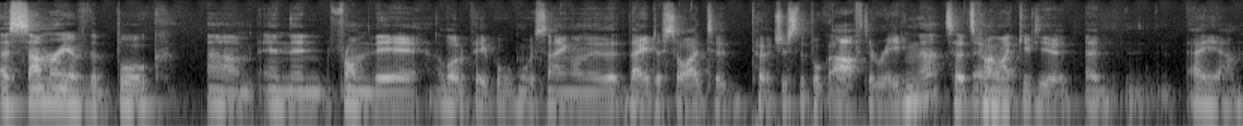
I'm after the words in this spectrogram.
a summary of the book, um, and then from there, a lot of people were saying on there that they decide to purchase the book after reading that. So it's Yeah, kind of like gives you a, a, a um.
